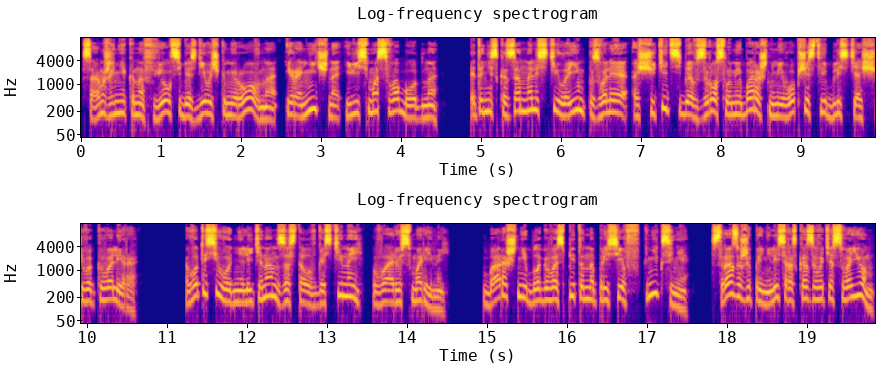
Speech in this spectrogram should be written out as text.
Сам же Никонов вел себя с девочками ровно, иронично и весьма свободно. Это несказанно льстило им, позволяя ощутить себя взрослыми барышнями в обществе блестящего кавалера. Вот и сегодня лейтенант застал в гостиной Варю с Мариной. Барышни, благовоспитанно присев в Книксоне, сразу же принялись рассказывать о своем,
